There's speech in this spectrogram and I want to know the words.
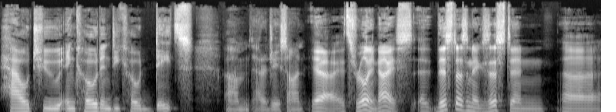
how to encode and decode dates um, out of JSON. Yeah, it's really nice. Uh, this doesn't exist in uh,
